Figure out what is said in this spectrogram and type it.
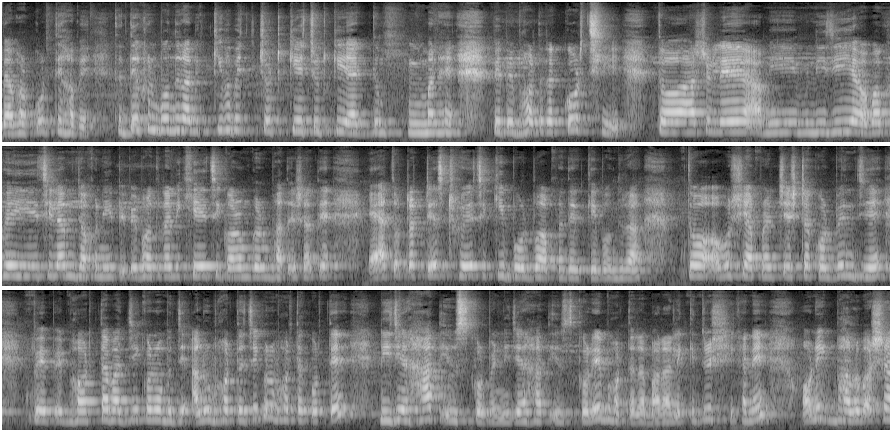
ব্যবহার করতে হবে। তো দেখুন বন্ধুরা, আমি কীভাবে চটকে চটকে একদম মানে পেঁপে ভর্তাটা করছি। তো আসলে আমি নিজেই অবাক হয়ে গিয়েছিলাম যখন এই পেঁপে ভর্তাটা আমি খেয়েছি গরম গরম ভাতের সাথে। এতটা টেস্ট হয়েছে, কি বলব আপনাদেরকে বন্ধুরা? তো অবশ্যই আপনারা চেষ্টা করবেন যে পেঁপে ভর্তা বা যে কোনো যে আলুর ভর্তা, যে কোনো ভর্তা করতে নিজের হাত ইউজ করবেন। নিজের হাত ইউজ করে ভর্তাটা বানালে কিন্তু সেখানে অনেক ভালোবাসা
